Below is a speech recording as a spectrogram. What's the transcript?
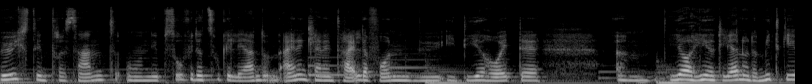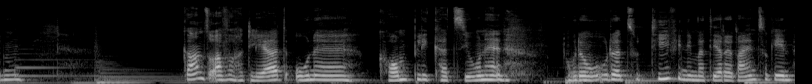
höchst interessant und ich habe so viel dazu gelernt und einen kleinen Teil davon will ich dir heute ähm, ja, hier erklären oder mitgeben. Ganz einfach erklärt, ohne Komplikationen oder, oder zu tief in die Materie reinzugehen,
